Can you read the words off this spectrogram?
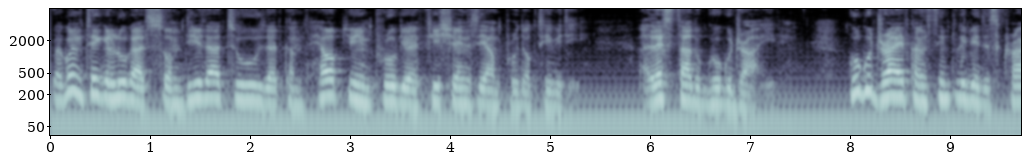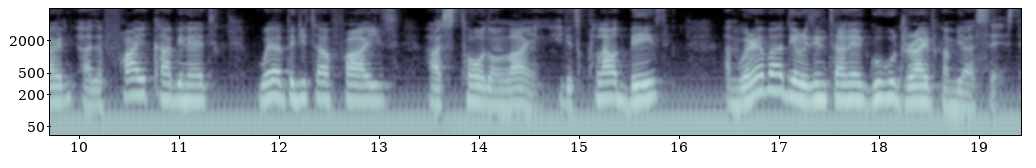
We're going to take a look at some digital tools that can help you improve your efficiency and productivity. Uh, let's start with Google Drive. Google Drive can simply be described as a file cabinet where digital files are stored online. It is cloud based, and wherever there is internet, Google Drive can be accessed.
